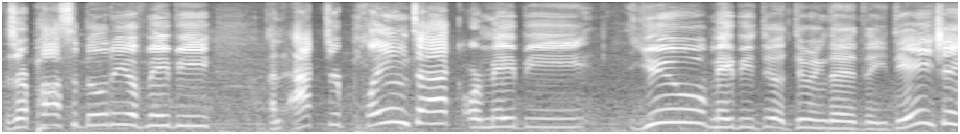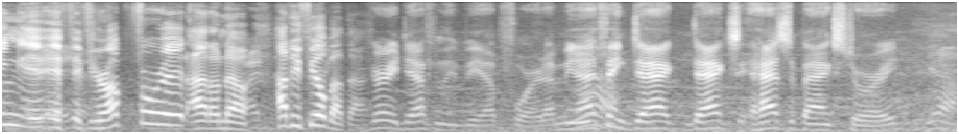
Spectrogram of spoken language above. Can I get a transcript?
Is there a possibility of maybe an actor playing Dak, or maybe you, maybe do, doing the, the de-aging, i- if, if you're up for it? I don't know. How do you feel about that? Very definitely be up for it. I mean, Yeah. I think Dak Dak has a backstory. Yeah.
